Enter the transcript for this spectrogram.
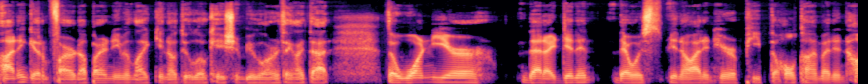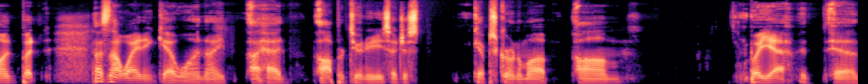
I didn't get them fired up. I didn't even like you know do location bugle or anything like that. The one year that I didn't, there was you know I didn't hear a peep the whole time I didn't hunt. But that's not why I didn't get one. I I had opportunities. I just kept screwing them up. Um, but yeah, it, uh,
